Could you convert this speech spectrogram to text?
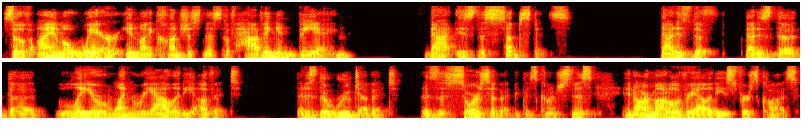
So if I am aware in my consciousness of having and being, that is the substance. That is the that is the the layer one reality of it. That is the root of it. That is the source of it, because consciousness in our model of reality is first cause.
